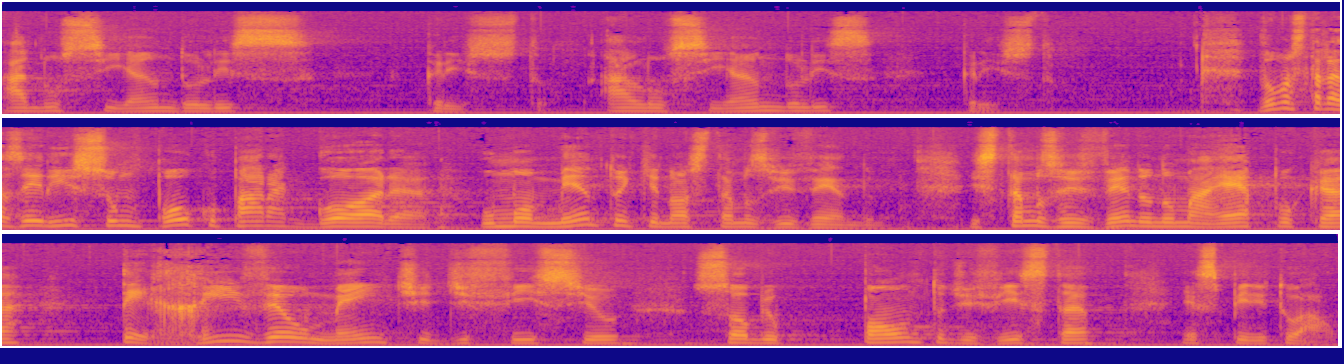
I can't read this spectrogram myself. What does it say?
anunciando-lhes Cristo, anunciando-lhes Cristo. Vamos trazer isso um pouco para agora, o momento em que nós estamos vivendo. Estamos vivendo numa época terrivelmente difícil sobre o ponto de vista espiritual.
